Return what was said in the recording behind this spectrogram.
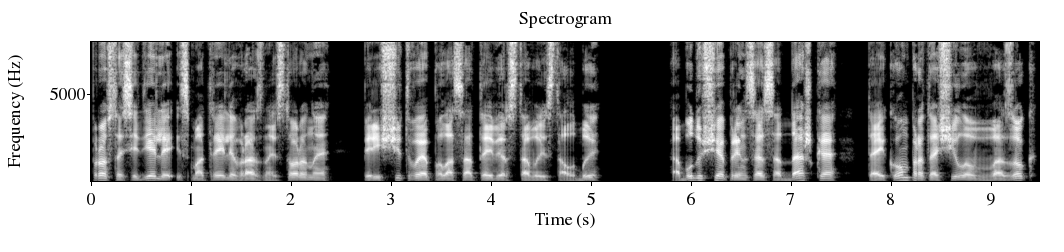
просто сидели и смотрели в разные стороны, пересчитывая полосатые верстовые столбы, а будущая принцесса Дашка тайком протащила в вазок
